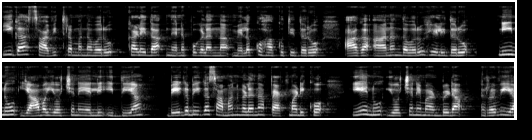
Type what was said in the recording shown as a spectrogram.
ಈಗ ಸಾವಿತ್ರಮ್ಮನವರು ಕಳೆದ ನೆನಪುಗಳನ್ನು ಮೆಲಕು ಹಾಕುತ್ತಿದ್ದರು. ಆಗ ಆನಂದ್ ಅವರು ಹೇಳಿದರು, ನೀನು ಯಾವ ಯೋಚನೆಯಲ್ಲಿ ಇದ್ದೀಯಾ? ಬೇಗ ಬೇಗ ಸಾಮಾನುಗಳನ್ನು ಪ್ಯಾಕ್ ಮಾಡಿಕೊ. ಏನು ಯೋಚನೆ ಮಾಡಬೇಡ. ರವಿಯ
